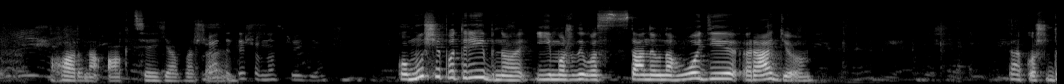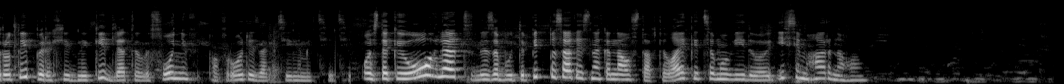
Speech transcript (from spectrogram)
гарна акція, я вважаю. Те, що в нас вже є. Кому ще потрібно і, можливо, стане в нагоді радіо. Також дроти, перехідники для телефонів в Аврорі з акційними цінами. Ось такий огляд. Не забудьте підписатись на канал, ставте лайки цьому відео і всім гарного!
